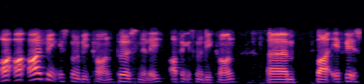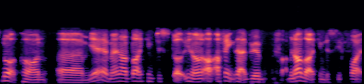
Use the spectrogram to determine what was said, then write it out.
I, I, I think it's going to be Khan personally. I think it's going to be Khan. Um, but if it's not Khan, um, yeah, man, I'd like him to go. You know, I, I think that'd be. A, I mean, I'd like him to see fight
